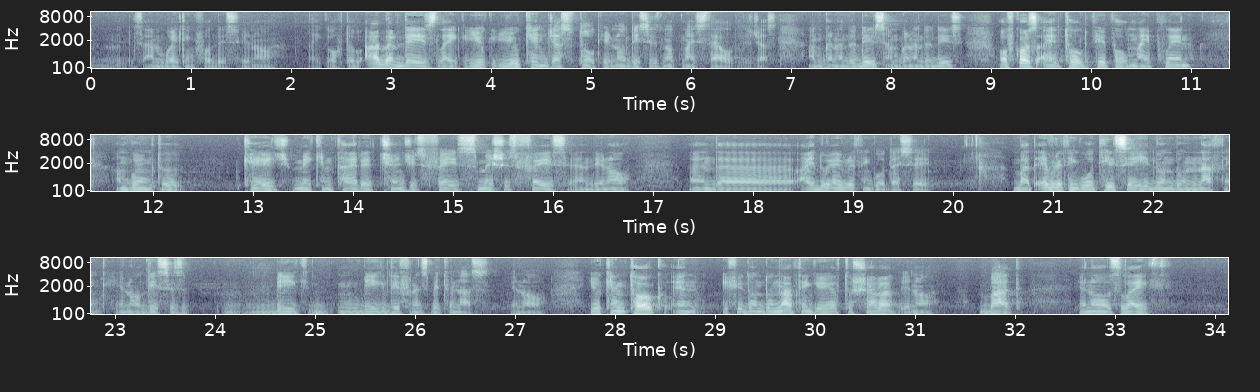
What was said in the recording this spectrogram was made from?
I'm waiting for this, you know. Like October. Other days, like you, you can just talk, you know. This is not my style. It's just I'm gonna do this. I'm gonna do this. Of course, I told people my plan. I'm going to cage, make him tired, change his face, smash his face, and you know, and uh, I do everything what I say. but everything what he say, he don't do nothing. You know, this is big, big difference between us. You know, you can talk, and if you don't do nothing, you have to shut up. You know, but you know, it's like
